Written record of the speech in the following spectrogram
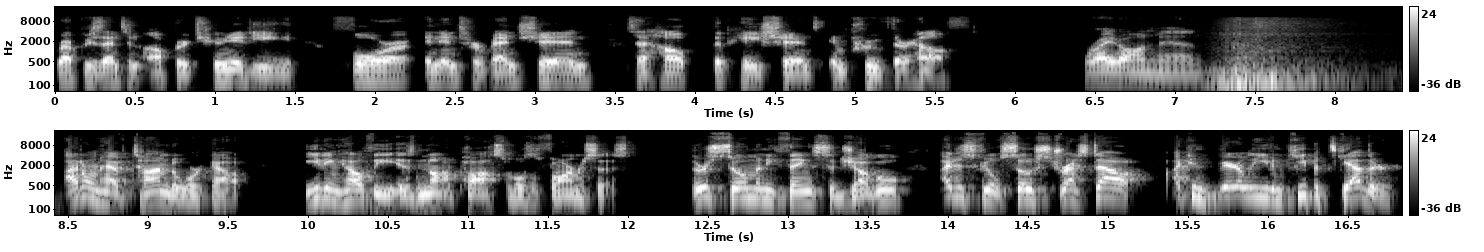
represents an opportunity for an intervention to help the patient improve their health right on man I don't have time to work out. Eating healthy is not possible as a pharmacist. There's so many things to juggle. I just feel so stressed out, I can barely even keep it together.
